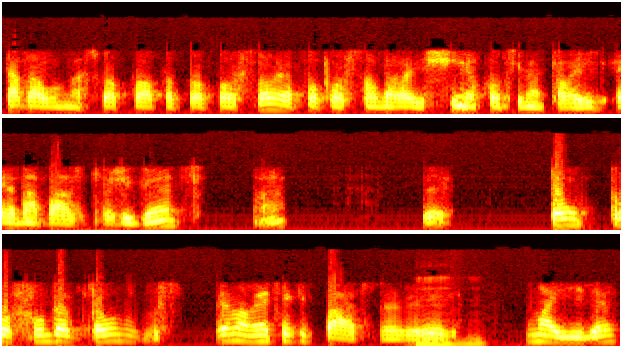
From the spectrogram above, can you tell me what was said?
cada um na sua própria proporção, e a proporção da China continental é na base dos gigantes, né? é, tão profunda, tão extremamente equipados. Né? Uhum. Uma ilha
